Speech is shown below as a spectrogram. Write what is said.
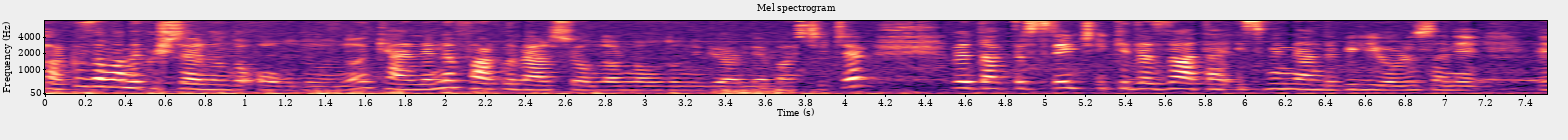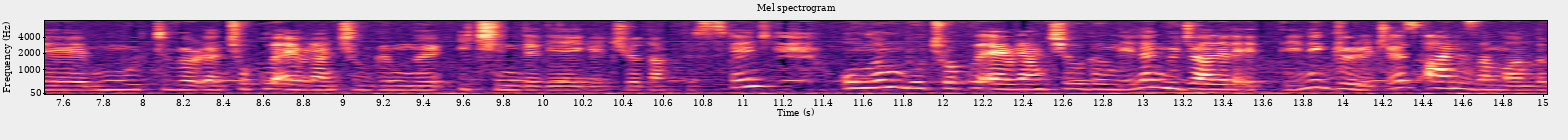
farklı zaman akışlarının da olduğunu, kendilerine farklı versiyonlarının olduğunu görmeye başlayacak. Ve Doctor Strange 2'de zaten isminden de biliyoruz hani e, multiverse, yani çoklu evren çılgınlığı içinde diye geçiyor Doctor Strange. Onun bu çoklu evren çılgınlığıyla mücadele ettiğini göreceğiz. Aynı zamanda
